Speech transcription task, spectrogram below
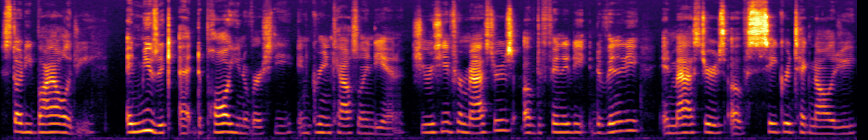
studied biology and music at DePauw University in Greencastle, Indiana. She received her Master's of Divinity, Divinity and Master's of Sacred Technology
